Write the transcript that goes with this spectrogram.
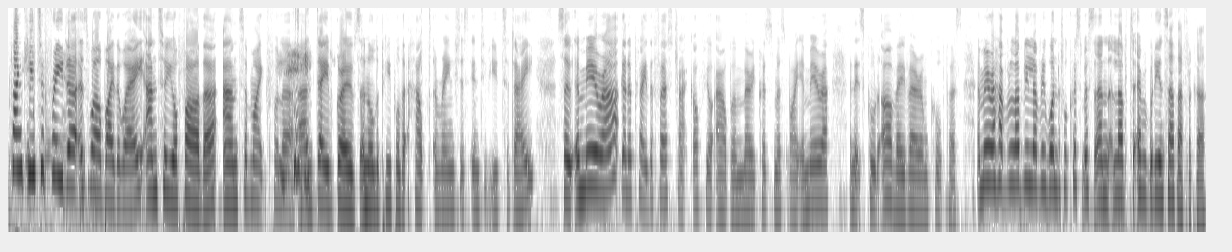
Thank you to Frida as well, by the way, and to your father, and to Mike Fuller and Dave Groves, and all the people that helped arrange this interview today. So Amira, going to play the first track off your album, Merry Christmas by Amira, and it's called Ave Verum Corpus. Amira, have a lovely, lovely, wonderful Christmas, and love to everybody in South Africa.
